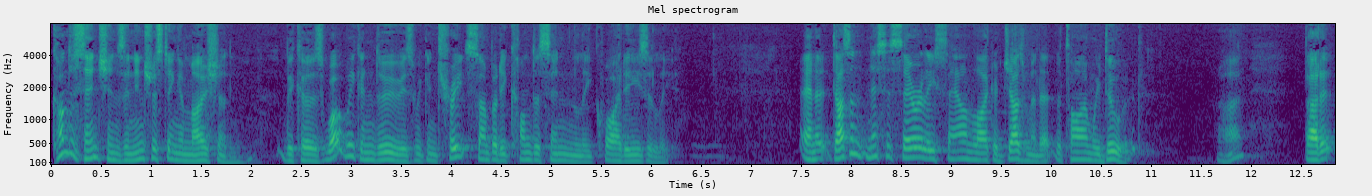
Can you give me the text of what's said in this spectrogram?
Condescension is an interesting emotion because what we can do is we can treat somebody condescendingly quite easily. And it doesn't necessarily sound like a judgment at the time we do it, right? But it,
